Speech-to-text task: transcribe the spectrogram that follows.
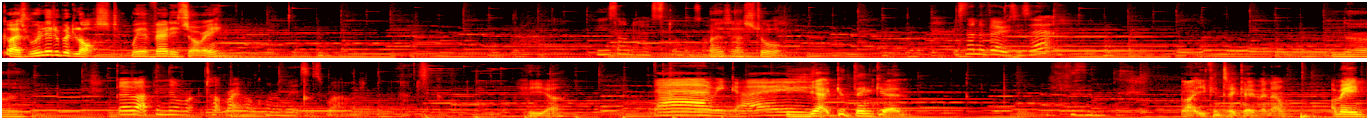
Guys, we're a little bit lost. We're very sorry. These aren't her stores. Are Where's her store? It's none of those, is it? No. Go up in the top right hand corner where it says world. Here. There we go. Yeah, good thinking. right, you can take over now. I mean,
